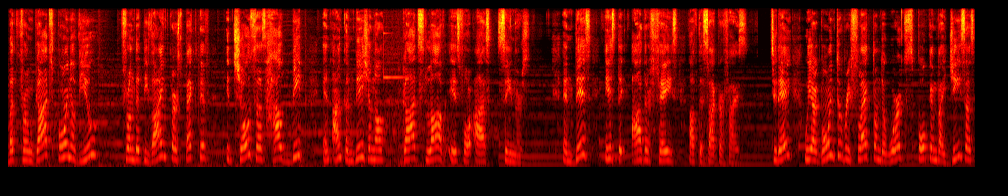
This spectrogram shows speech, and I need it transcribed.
But from God's point of view, from the divine perspective, it shows us how deep and unconditional God's love is for us sinners. And this is the other face of the sacrifice. Today, we are going to reflect on the words spoken by Jesus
